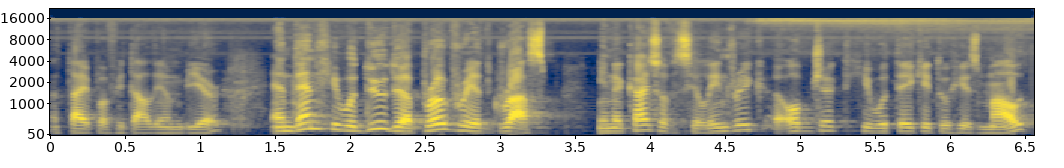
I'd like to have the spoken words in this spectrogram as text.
a, type of Italian beer. And then he would do the appropriate grasp. In a case of a cylindric object, he would take it to his mouth.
